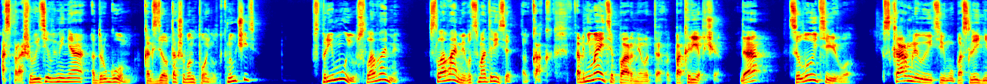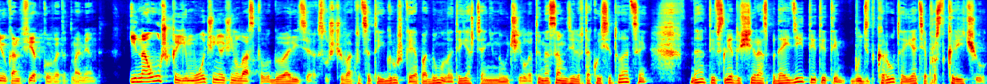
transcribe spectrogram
А спрашиваете вы меня о другом, как сделать так, чтобы он понял. Так научите. Впрямую, словами – Словами, вот смотрите, как? Обнимаете парня вот так вот покрепче, да? Целуете его, скармливаете ему последнюю конфетку в этот момент. И на ушко ему очень-очень ласково говорите, слушай, чувак, вот с этой игрушкой я подумал, это я ж тебя не научила. Ты на самом деле в такой ситуации, да, ты в следующий раз подойди, ты-ты-ты, будет круто, я тебе просто кричу.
